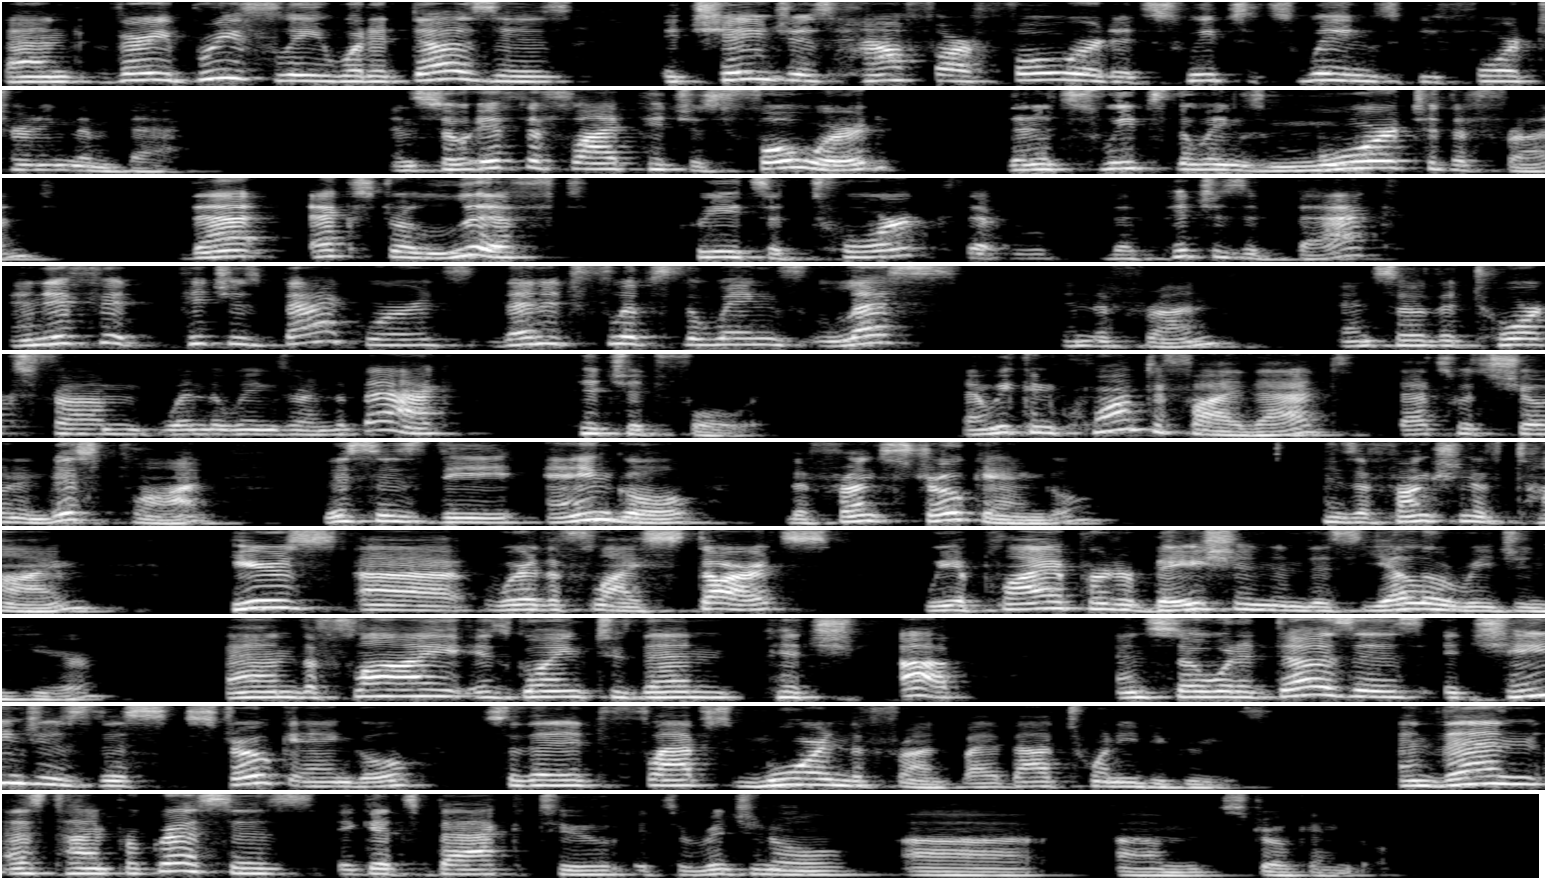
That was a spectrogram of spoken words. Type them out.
And very briefly, what it does is it changes how far forward it sweeps its wings before turning them back. And so if the fly pitches forward, then it sweeps the wings more to the front. That extra lift creates a torque that, that pitches it back. And if it pitches backwards, then it flips the wings less in the front. And so the torques from when the wings are in the back pitch it forward. And we can quantify that. That's what's shown in this plot. This is the angle, the front stroke angle, as a function of time. Here's uh, where the fly starts. We apply a perturbation in this yellow region here, and the fly is going to then pitch up and so what it does is it changes this stroke angle so that it flaps more in the front by about 20 degrees. And then as time progresses, it gets back to its original uh, um, stroke angle.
